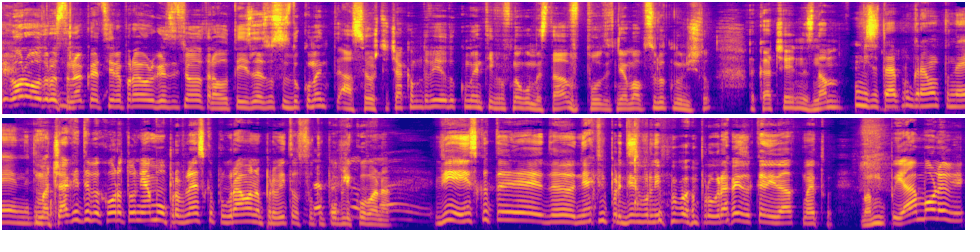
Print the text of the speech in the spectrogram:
Григорова от друга страна, която си направи организационната работа и излезла с документ. Аз все още чакам да видя документи в много места, в няма абсолютно нищо. Така че не знам. Ми за тази програма поне... Нали, Ма чакайте бе хора, то няма управленска програма на правителството публикувана. Вие искате да някакви предизборни програми за кандидат кмето. Ма, я моля ви,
